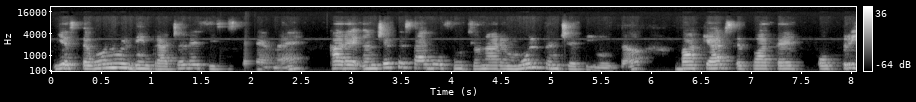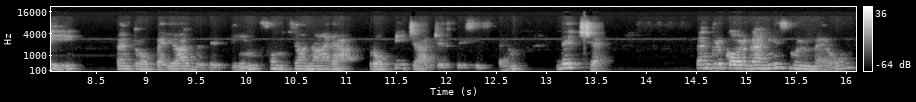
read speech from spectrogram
este unul dintre acele sisteme care începe să aibă o funcționare mult încetinită, ba chiar se poate opri pentru o perioadă de timp funcționarea propice a acestui sistem. De ce? Pentru că organismul meu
